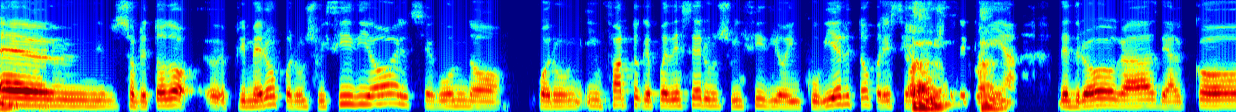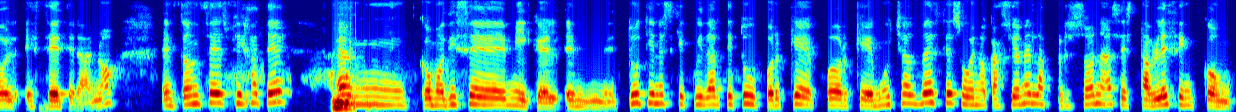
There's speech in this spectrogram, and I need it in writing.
Em, sobre todo, primero por un suicidio, el segundo por un infarto que puede ser un suicidio encubierto por ese abuso que tenía de drogas, de alcohol, etcétera, ¿no? Entonces, fíjate Em, como dice Miquel, em, tú tienes que cuidarte tú. ¿Por qué? Porque muchas veces o en ocasiones las personas establecen con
